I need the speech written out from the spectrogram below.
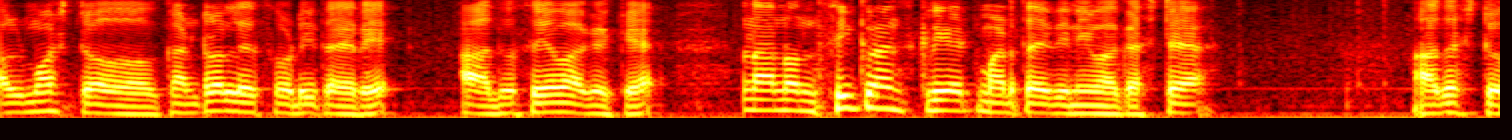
ಆಲ್ಮೋಸ್ಟ್ ಕಂಟ್ರೋಲ್ ಎಸ್ ಹೊಡಿತಾ ಇರಿ. ಅದು ಸೇವ್ ಆಗೋಕ್ಕೆ. ನಾನೊಂದು ಸೀಕ್ವೆನ್ಸ್ ಕ್ರಿಯೇಟ್ ಮಾಡ್ತಾ ಇವಾಗಷ್ಟೇ. ಆದಷ್ಟು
